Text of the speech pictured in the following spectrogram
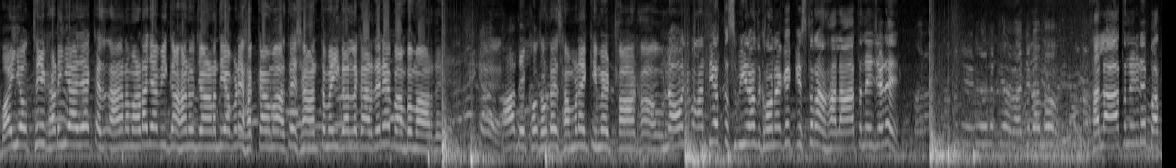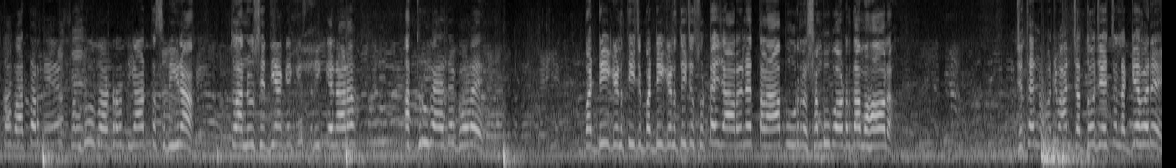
ਬਾਈ ਉੱਥੇ ਹੀ ਖੜੀ ਆ ਜੇ ਕਿਸਾਨ ਮਾੜਾ ਜਿਹਾ ਵੀ ਗਾਹਾਂ ਨੂੰ ਜਾਣ ਦੀ ਆਪਣੇ ਹੱਕਾਂ ਵਾਸਤੇ ਸ਼ਾਂਤਮਈ ਗੱਲ ਕਰਦੇ ਨੇ ਬੰਬ ਮਾਰਦੇ ਨੇ। ਆਹ ਦੇਖੋ ਤੁਹਾਡੇ ਸਾਹਮਣੇ ਕਿਵੇਂ ਠਾ ਠਾ ਹੋ ਰਿਹਾ। ਨੌਜਵਾਨ ਦੀਆਂ ਤਸਵੀਰਾਂ ਦਿਖਾਉਣਾ ਕਿ ਕਿਸ ਤਰ੍ਹਾਂ ਹਾਲਾਤ ਨੇ ਜਿਹੜੇ। ਹਾਲਾਤ ਨੇ ਜਿਹੜੇ ਵੱਧ ਤੋਂ ਵੱਧ ਨੇ। ਸੰਭੂ ਬਾਰਡਰ ਦੀਆਂ ਤਸਵੀਰਾਂ ਤੁਹਾਨੂੰ ਸਿੱਧੀਆਂ ਕਿ ਕਿਸ ਤਰੀਕੇ ਨਾਲ ਅਥਰੂ ਗੈਸ ਦੇ ਗੋਲੇ ਵੱਡੀ ਗਿਣਤੀ 'ਚ, ਵੱਡੀ ਗਿਣਤੀ 'ਚ ਸੁੱਟੇ ਜਾ ਰਹੇ ਨੇ, ਤਣਾਅਪੂਰਨ ਸ਼ੰਭੂ ਬਾਰਡਰ ਦਾ ਮਾਹੌਲ, ਜਿੱਥੇ ਨੌਜਵਾਨ ਜੱਦੋ ਜੇਦ 'ਚ ਲੱਗੇ ਹੋਏ ਨੇ।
